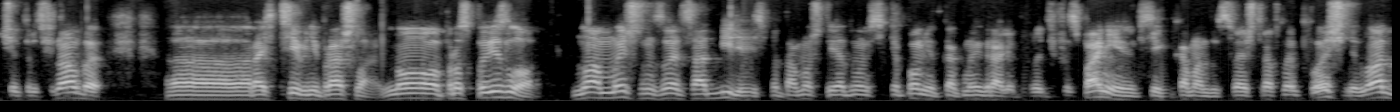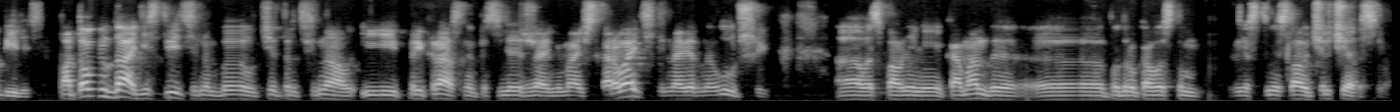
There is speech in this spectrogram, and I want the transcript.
четвертьфинал бы э, Россия не прошла. Но просто повезло. Ну, а мы, что называется, отбились, потому что, я думаю, все помнят, как мы играли против Испании, все команды в своей штрафной площади, но отбились. Потом, да, действительно, был четвертьфинал и прекрасный по содержанию матч с Хорватией, наверное, лучший э, в исполнении команды э, под руководством Станислава Черчесова.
